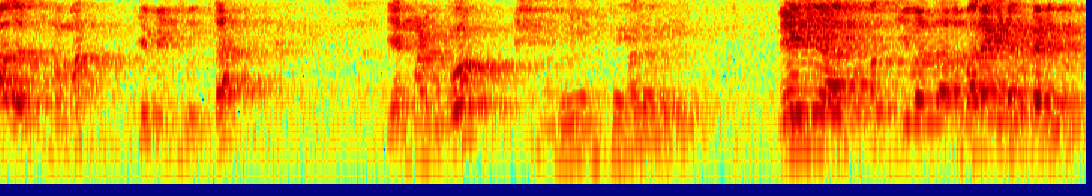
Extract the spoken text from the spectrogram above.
ಆದಷ್ಟು ನಮ್ಮ ಜಮೀನ್ ಸುತ್ತ ಏನ್ ಮಾಡ್ಬೇಕು? ಬೇಲಿ ಹಾಕ್ಬೇಕು ಜೀವಂತ ಅದು ಮರ ಗಿಡ ಬೆಳಿಬೇಕು.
